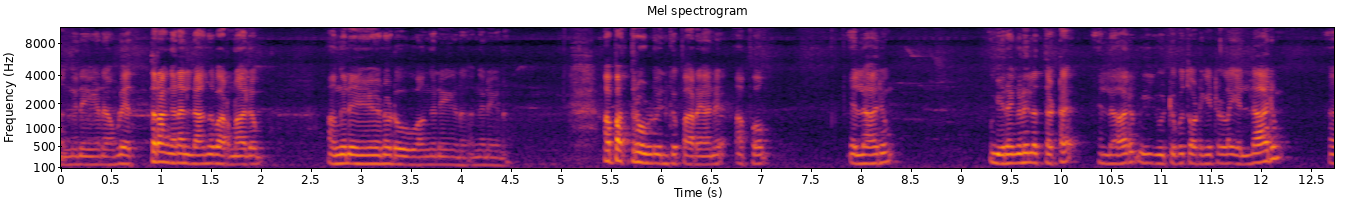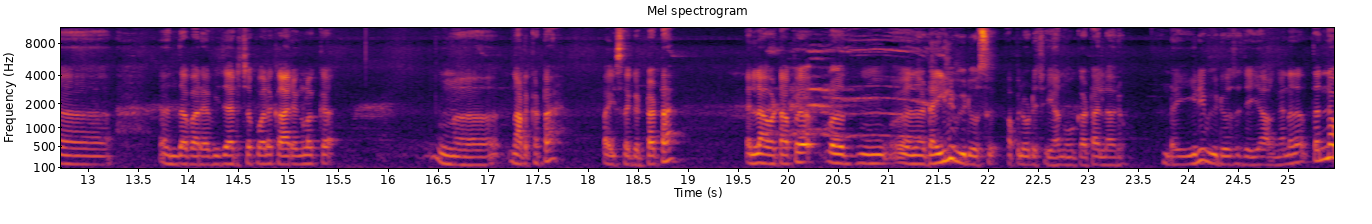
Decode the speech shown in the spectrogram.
അങ്ങനെയാണ്. നമ്മൾ എത്ര അങ്ങനെ അല്ല എന്ന് പറഞ്ഞാലും അങ്ങനെയാണടോ അങ്ങനെയാണ് അങ്ങനെയാണ്. അപ്പം അത്രേ ഉള്ളൂ എനിക്ക് പറയാൻ അപ്പം എല്ലാവരും ഉയരങ്ങളിലെത്തട്ടെ. എല്ലാവരും ഈ യൂട്യൂബ് തുടങ്ങിയിട്ടുള്ള എല്ലാവരും എന്താ പറയുക വിചാരിച്ച പോലെ കാര്യങ്ങളൊക്കെ നടക്കട്ടെ. പൈസ കിട്ടട്ടെ. എല്ലാം ആവട്ടെ അപ്പോൾ ഡെയിലി വീഡിയോസ് അപ്ലോഡ് ചെയ്യാൻ നോക്കട്ടെ എല്ലാവരും. ഡെയിലി വീഡിയോസ് ചെയ്യുക അങ്ങനെ തന്നെ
